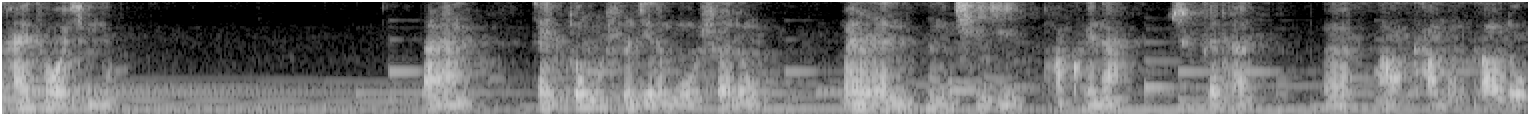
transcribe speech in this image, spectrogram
开拓性的。当然，在中世纪的墓舍中，没有人能企及阿奎那、斯科特和奥卡姆的高度。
